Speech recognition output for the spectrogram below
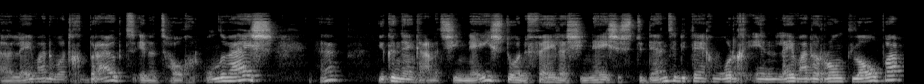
uh, Leeuwarden wordt gebruikt in het hoger onderwijs. Hè. Je kunt denken aan het Chinees door de vele Chinese studenten die tegenwoordig in Leeuwarden rondlopen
